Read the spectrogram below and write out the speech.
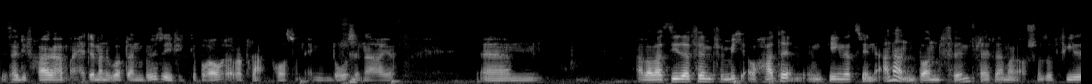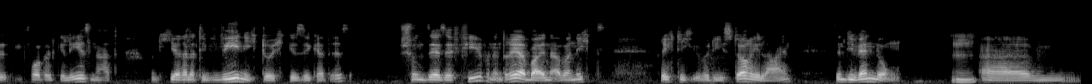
ist halt die Frage, hätte man überhaupt einen Bösewicht gebraucht, aber klar, brauchst du ein irgendein Drohszenario. Ähm, aber was dieser Film für mich auch hatte, im Gegensatz zu den anderen Bond-Filmen, vielleicht weil man auch schon so viel im Vorfeld gelesen hat und hier relativ wenig durchgesickert ist, schon sehr, sehr viel von den Dreharbeiten, aber nichts richtig über die Storylines, sind die Wendungen. Mhm. Ähm,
